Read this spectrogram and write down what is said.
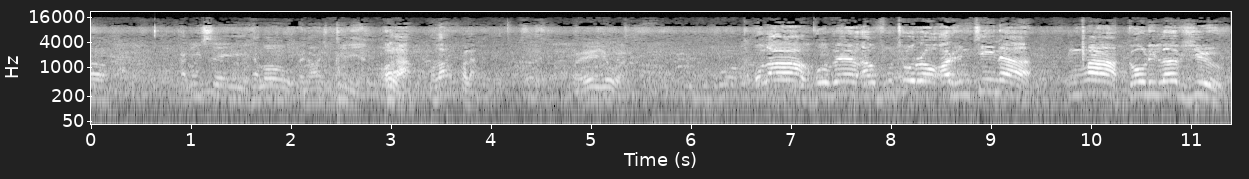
uh, how do you say hello in Argentinian? Hola. Hola. Hola. Eh, yo, bueno. Hola. Volver al futuro Argentina. Mwah. Goldie loves you.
